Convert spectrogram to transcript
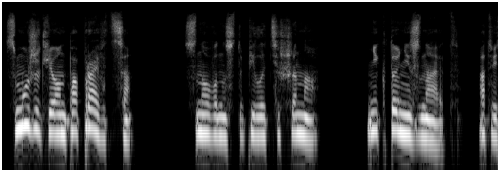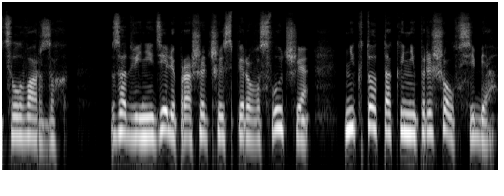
Сможет ли он поправиться? Снова наступила тишина. «Никто не знает», — ответил Варзах. «За две недели, прошедшие с первого случая, никто так и не пришел в себя.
